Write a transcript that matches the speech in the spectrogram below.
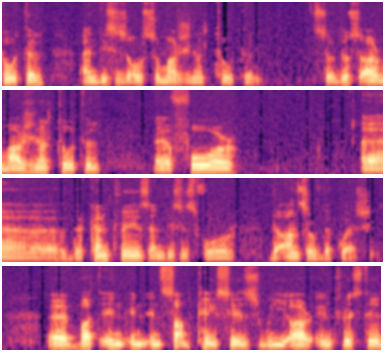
total and this is also marginal total. So those are marginal total uh, for uh, the countries and this is for the answer of the question. Uh, but in, in, in some cases we are interested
